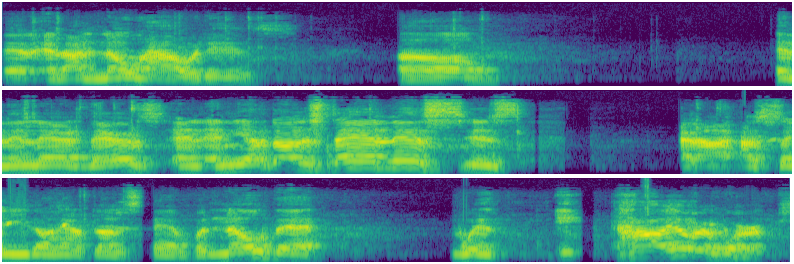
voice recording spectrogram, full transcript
and, and I know how it is. Um, and then there there's and, and you have to understand this is, and I, I say you don't have to understand, but know that with however it works,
